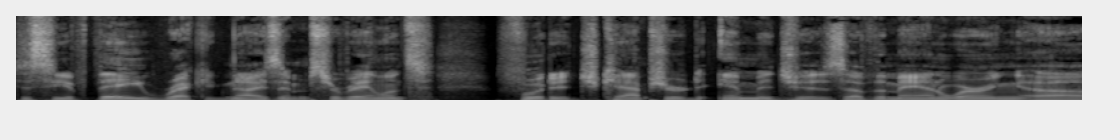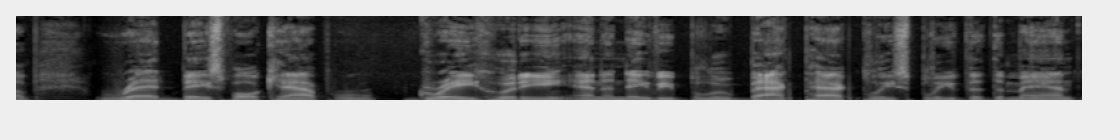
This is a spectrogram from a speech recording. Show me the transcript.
to see if they recognize him. Surveillance footage captured images of the man wearing a red baseball cap, gray hoodie, and a navy blue backpack. Police believe that the man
